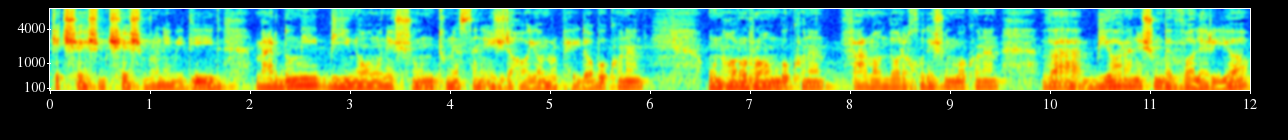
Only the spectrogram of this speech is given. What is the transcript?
که چشم چشم رو نمی‌دید مردمی بینامونشون تونستن اجدهایان رو پیدا بکنن اونها رو رام بکنن فرماندار خودشون بکنن و بیارنشون به والریا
